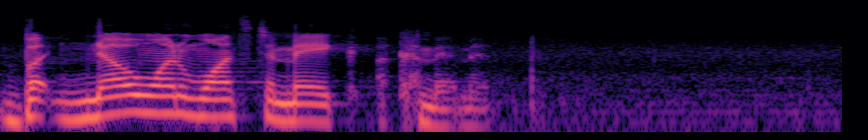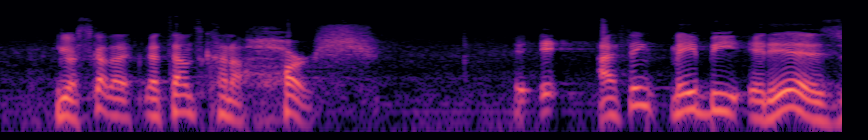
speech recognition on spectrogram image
but no one wants to make a commitment. You go, Scott, that, that sounds kind of harsh. It, it, I think maybe it is,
